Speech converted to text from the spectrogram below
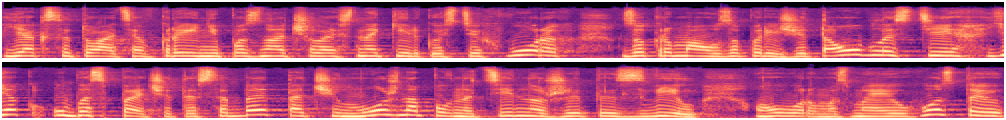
Як ситуація в країні позначилась на кількості хворих, зокрема у Запоріжжі та області, як убезпечити себе та чи можна повноцінно жити з ВІЛ? Говоримо з моєю гостею.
